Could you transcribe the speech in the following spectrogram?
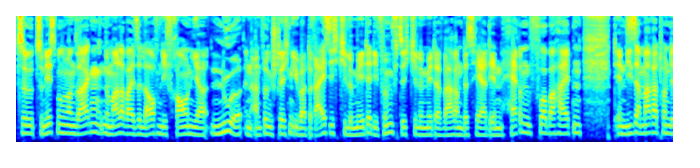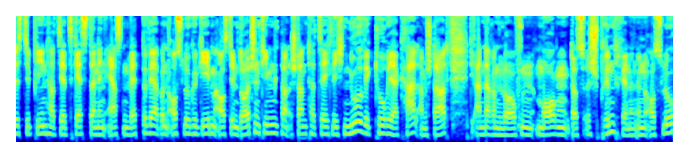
zu, zunächst muss man sagen, normalerweise laufen die Frauen ja nur in Anführungsstrichen über 30 Kilometer. Die 50 Kilometer waren bisher den Herren vorbehalten. In dieser Marathondisziplin hat es jetzt gestern den ersten Wettbewerb in Oslo gegeben. Aus dem deutschen Team stand tatsächlich nur Viktoria Karl am Start. Die anderen laufen morgen das Sprintrennen in Oslo.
